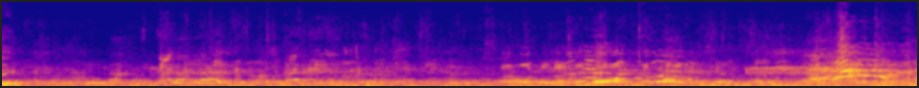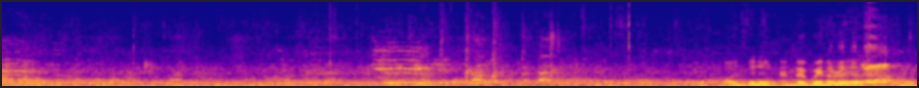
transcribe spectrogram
Oh, and the winner is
